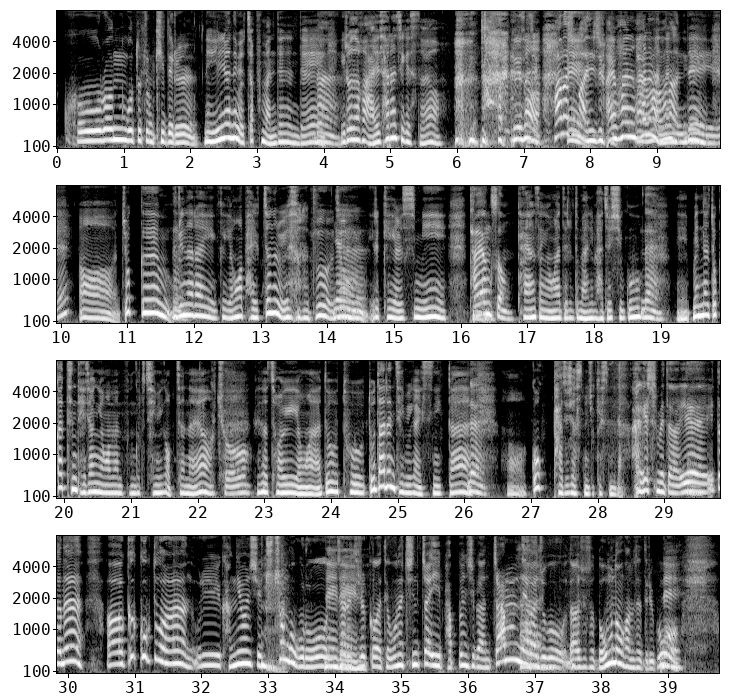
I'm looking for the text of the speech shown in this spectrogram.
그런 것도 좀 기대를. 네, 1년에 몇 작품 안 되는데 네. 이러다가 아예 사라지겠어요. 그래서 화나신 네, 거 아니죠? 아니 화는 아, 화는 화- 안 났는데 예, 예. 어 조금 우리나라의 그 영화 발전을 위해서라도 예. 좀 이렇게 열심히 다양성. 다양성 영화들도 많이 봐주시고 네. 네, 맨날 똑같은 대장 영화만 보는 것도 재미가 없잖아요. 그렇죠. 그래서 저희 영화도 또, 또 다른 재미가 있으니까 네. 어, 꼭 봐주셨으면 좋겠습니다. 알겠습니다. 예. 네. 일단은, 어, 끝곡 또한 우리 강예원 씨의 추천곡으로 네, 인사를 네. 드릴 것 같아요. 오늘 진짜 이 바쁜 시간 짬 내가지고 나와주셔서 너무너무 감사드리고, 네.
